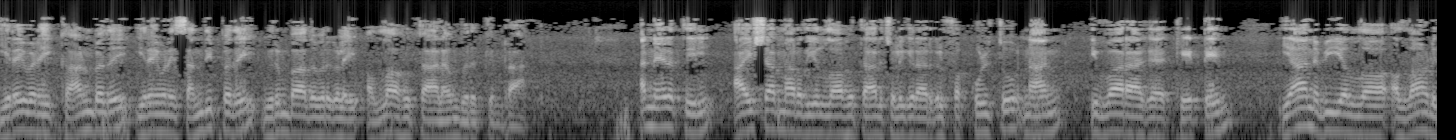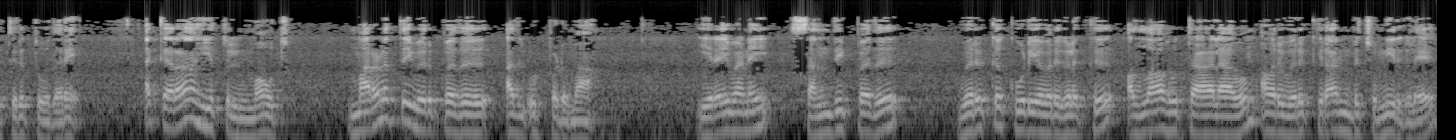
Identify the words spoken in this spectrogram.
இறைவனை காண்பதை இறைவனை சந்திப்பதை விரும்பாதவர்களை அல்லாஹு தாலாவும் வெறுக்கின்றான். அந்நேரத்தில் ஆயிஷா மாரதியுல்லாஹு தால சொல்கிறார்கள் ஃபக்குல்து நான் இவ்வாறாக கேட்டேன். யா நபி அல்லா அல்லாஹுடைய திருத்தூதரே அக்கராஹியத்துல் மவுத் மரணத்தை வெறுப்பது அதில் உட்படுமா? இறைவனை சந்திப்பது வெறுக்கக்கூடியவர்களுக்கு அல்லாஹு தாலாவும் அவரை வெறுக்கிறார் என்று சொன்னீர்களே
